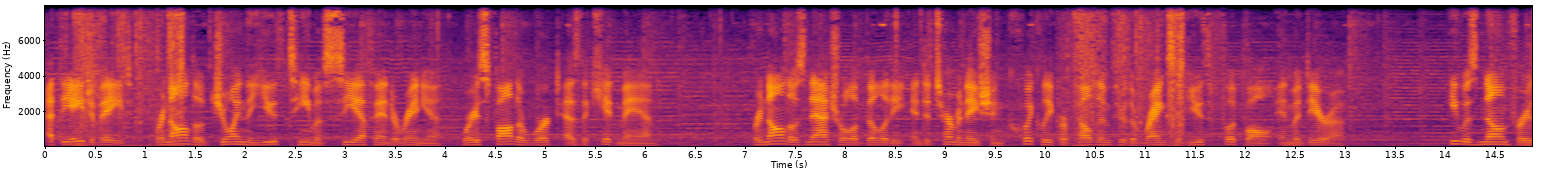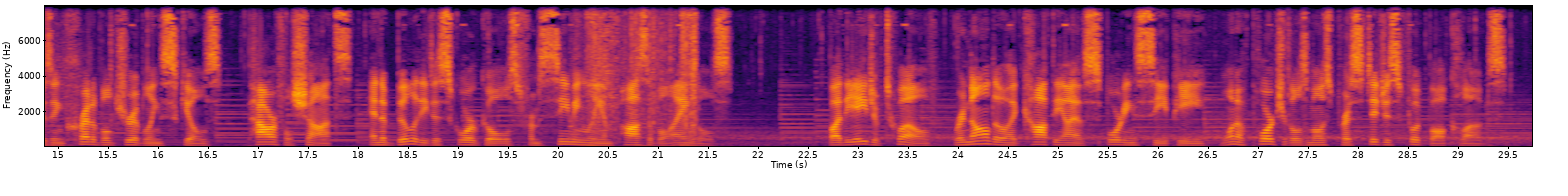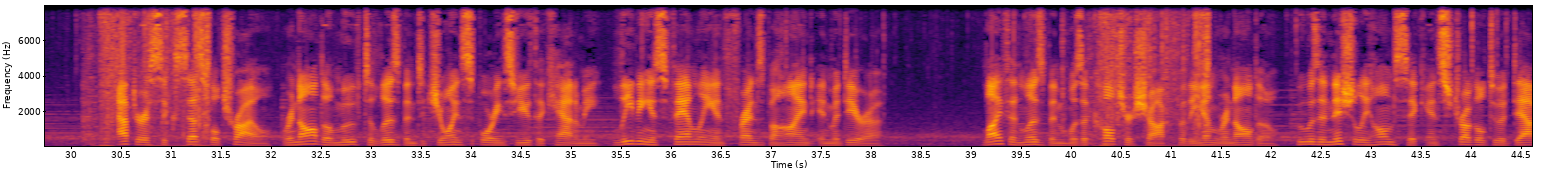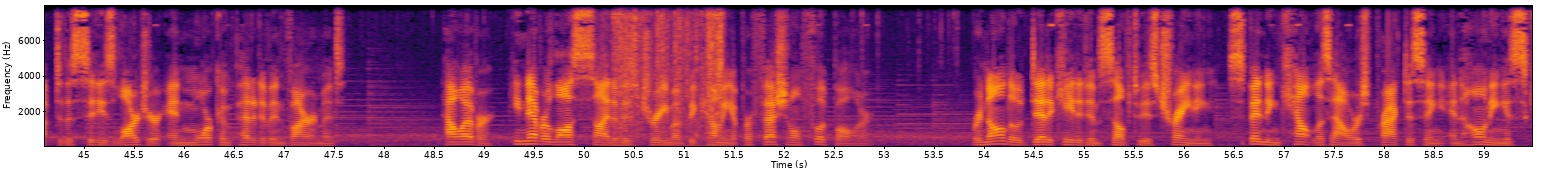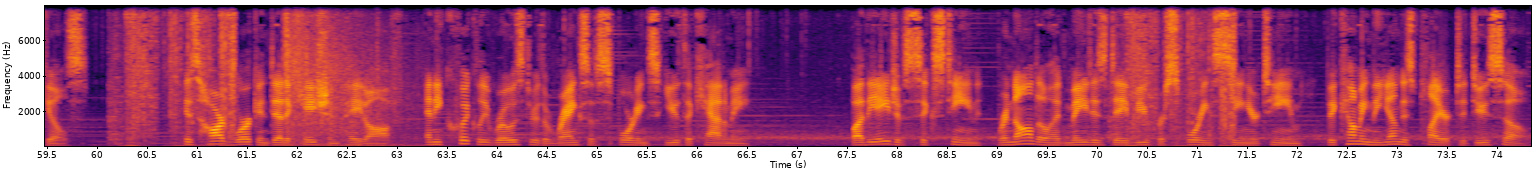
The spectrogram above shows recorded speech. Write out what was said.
At the age of eight, Ronaldo joined the youth team of CF Andorinha, where his father worked as the kit man. Ronaldo's natural ability and determination quickly propelled him through the ranks of youth football in Madeira. He was known for his incredible dribbling skills, powerful shots, and ability to score goals from seemingly impossible angles. By the age of 12, Ronaldo had caught the eye of Sporting CP, one of Portugal's most prestigious football clubs. After a successful trial, Ronaldo moved to Lisbon to join Sporting's youth academy, leaving his family and friends behind in Madeira. Life in Lisbon was a culture shock for the young Ronaldo, who was initially homesick and struggled to adapt to the city's larger and more competitive environment. However, he never lost sight of his dream of becoming a professional footballer. Ronaldo dedicated himself to his training, spending countless hours practicing and honing his skills. His hard work and dedication paid off, and he quickly rose through the ranks of Sporting's youth academy. By the age of 16, Ronaldo had made his debut for Sporting's senior team, becoming the youngest player to do so.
